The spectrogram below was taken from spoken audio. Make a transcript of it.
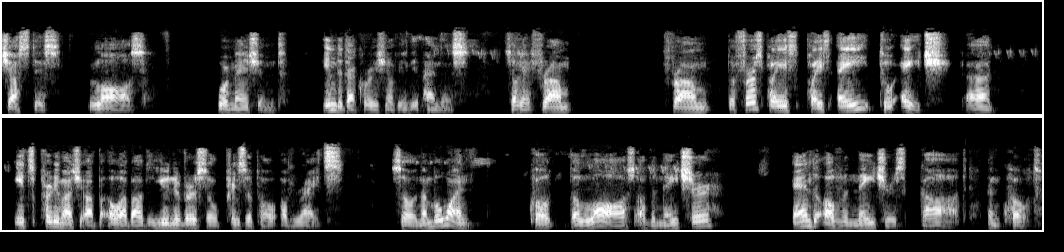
justice, laws were mentioned in the Declaration of Independence. So, okay, from from the first place, place A to H, uh, it's pretty much all about the universal principle of rights. So, number one, quote, the laws of nature and of nature's God, unquote.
